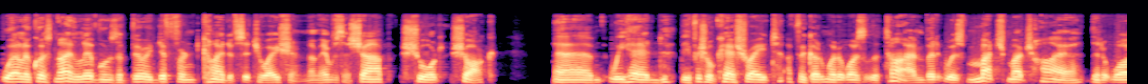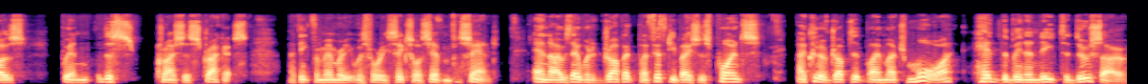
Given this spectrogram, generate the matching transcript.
Well, of course, 9 11 was a very different kind of situation. I mean, it was a sharp, short shock. Uh, we had the official cash rate, I've forgotten what it was at the time, but it was much, much higher than it was when this crisis struck us. I think from memory it was 46 or 7%. And I was able to drop it by 50 basis points. I could have dropped it by much more had there been a need to do so.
